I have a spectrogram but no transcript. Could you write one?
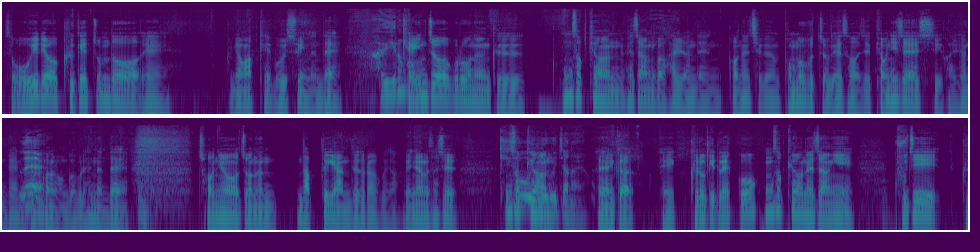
그래서 오히려 그게 좀더 예, 명확해 보일 수 있는데 아, 개인적으로는 그 홍석현 회장과 관련된 거는 지금 법무부 쪽에서 이제 변희재 씨 관련된 네. 사건을 언급을 했는데 전혀 저는 납득이 안 되더라고요. 왜냐하면 사실 기소 홍석현- 이유 있잖아요. 예, 그러니까 예, 그러기도 했고 홍석현 회장이 굳이 그,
